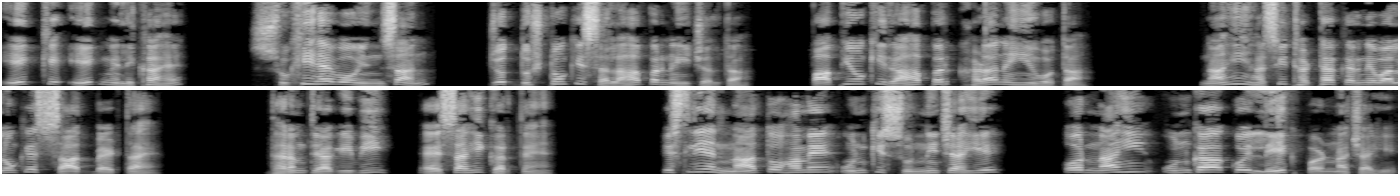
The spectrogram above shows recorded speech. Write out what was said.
एक के एक में लिखा है सुखी है वो इंसान जो दुष्टों की सलाह पर नहीं चलता पापियों की राह पर खड़ा नहीं होता ना ही हँसी ठट्ठा करने वालों के साथ बैठता है। धर्म त्यागी भी ऐसा ही करते हैं। इसलिए ना तो हमें उनकी सुननी चाहिए और ना ही उनका कोई लेख पढ़ना चाहिए।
